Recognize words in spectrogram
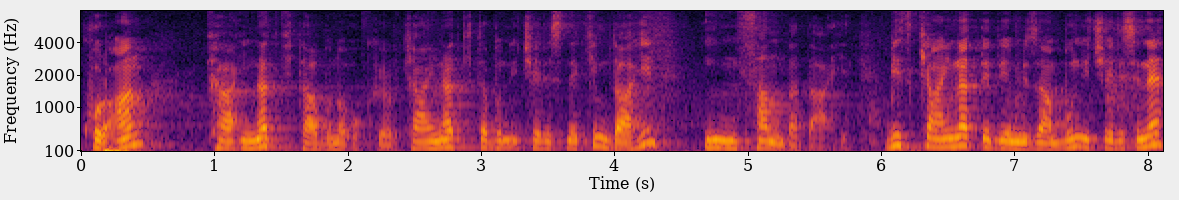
Kur'an kainat kitabını okuyor. Kainat kitabının içerisine kim dahil? İnsan da dahil. Biz kainat dediğimiz zaman bunun içerisine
